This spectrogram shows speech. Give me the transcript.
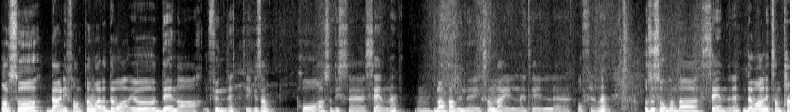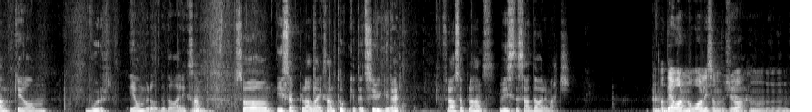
Altså, der de fant ham, var at det var jo DNA funnet ikke sant? På altså disse scenene. Blant annet under ikke sant, neglene til uh, ofrene. Og så så man da senere Det var litt sånn tanker om hvor i området det var. ikke sant? Så i søpla da, ikke sant, tok ut et sugerør fra søpla hans. Viste seg at det var en match. Og det var nå, liksom 2018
